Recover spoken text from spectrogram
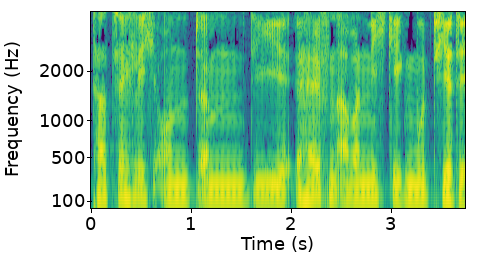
tatsächlich, und ähm, die helfen aber nicht gegen mutierte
